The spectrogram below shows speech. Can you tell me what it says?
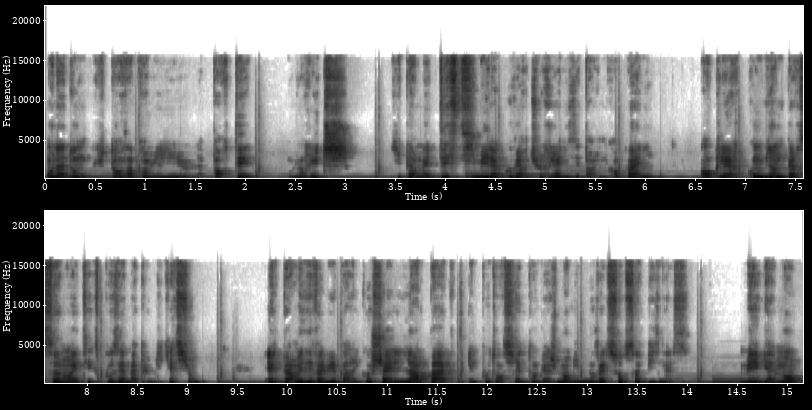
On a donc, dans un premier lieu, la portée, ou le reach, qui permet d'estimer la couverture réalisée par une campagne. En clair, combien de personnes ont été exposées à ma publication. Elle permet d'évaluer par ricochet l'impact et le potentiel d'engagement d'une nouvelle source of business, mais également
